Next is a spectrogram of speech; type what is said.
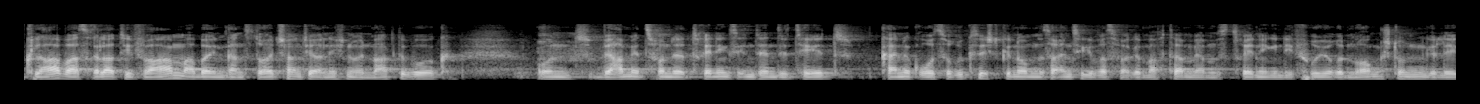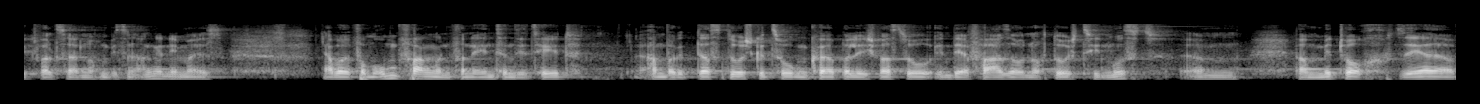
klar war es relativ warm, aber in ganz Deutschland ja, nicht nur in Magdeburg. Und wir haben jetzt von der Trainingsintensität keine große Rücksicht genommen. Das Einzige, was wir gemacht haben, wir haben das Training in die früheren Morgenstunden gelegt, weil es dann noch ein bisschen angenehmer ist. Aber vom Umfang und von der Intensität haben wir das durchgezogen körperlich, was du in der Phase auch noch durchziehen musst. Ähm, wir haben Mittwoch sehr,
